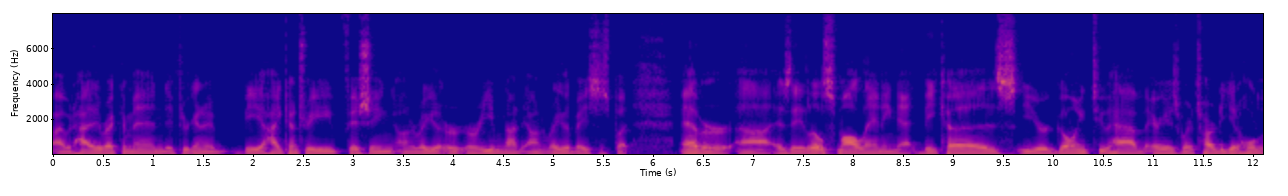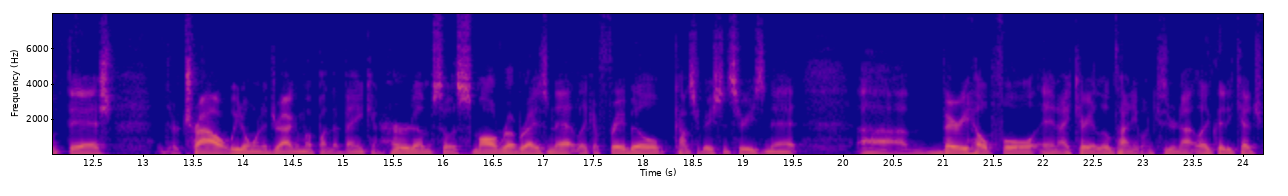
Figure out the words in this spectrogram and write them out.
I would highly recommend if you're going to be high country fishing on a regular or, or, even not on a regular basis, but ever uh, is a little small landing net because you're going to have areas where it's hard to get a hold of the fish. They're trout. We don't want to drag them up on the bank and hurt them. So a small rubberized net like a Frabill Conservation Series net um, very helpful, and I carry a little tiny one because you're not likely to catch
